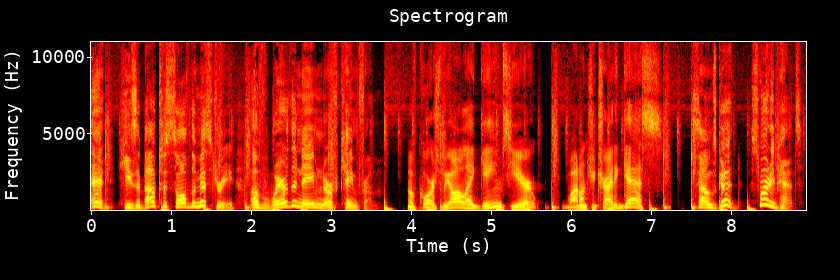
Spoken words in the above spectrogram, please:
and he's about to solve the mystery of where the name Nerf came from. Of course, we all like games here. Why don't you try to guess? Sounds good. Smarty Pants,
